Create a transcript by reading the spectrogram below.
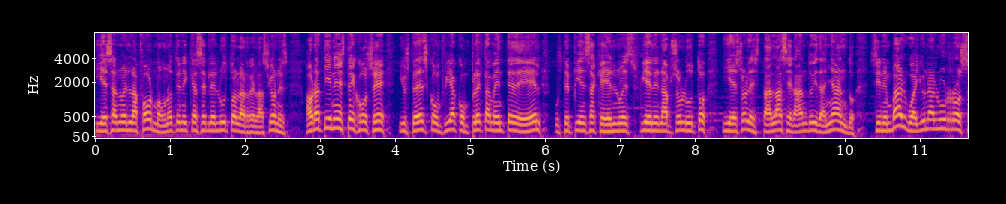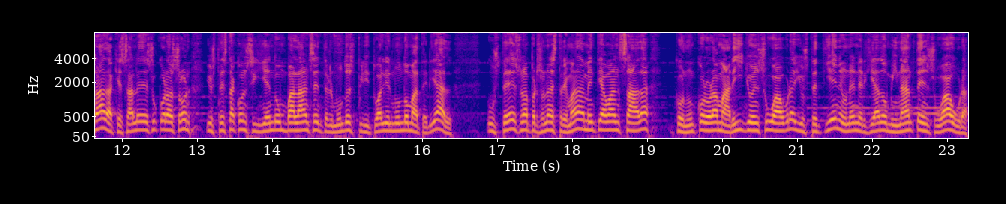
y esa no es la forma. Uno tiene que hacerle luto a las relaciones. Ahora tiene este José y usted desconfía completamente de él. Usted piensa que él no es fiel en absoluto y eso le está lacerando y dañando. Sin embargo, hay una luz rosada que sale de su corazón y usted está consiguiendo un balance entre el mundo espiritual y el mundo material usted es una persona extremadamente avanzada con un color amarillo en su aura y usted tiene una energía dominante en su aura.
